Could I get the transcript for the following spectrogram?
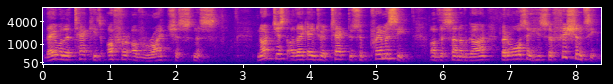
they will attack his offer of righteousness. Not just are they going to attack the supremacy of the Son of God, but also his sufficiency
